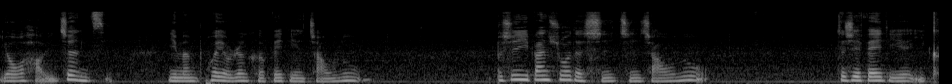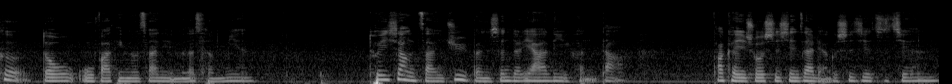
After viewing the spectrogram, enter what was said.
有好一阵子，你们不会有任何飞碟着陆，不是一般说的实质着陆。这些飞碟一刻都无法停留在你们的层面，推向载具本身的压力很大。它可以说是现在两个世界之间，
